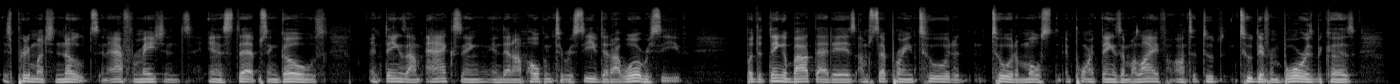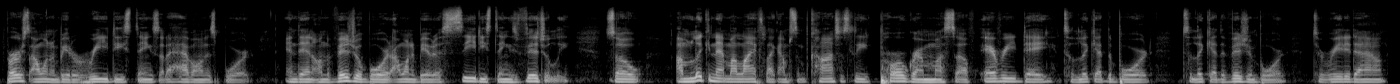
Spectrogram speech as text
is pretty much notes and affirmations and steps and goals and things I'm asking and that I'm hoping to receive that I will receive. But the thing about that is I'm separating two of the two of the most important things in my life onto two two different boards because first I want to be able to read these things that I have on this board. And then on the visual board, I want to be able to see these things visually. So I'm looking at my life like I'm subconsciously programming myself every day to look at the board, to look at the vision board, to read it down,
